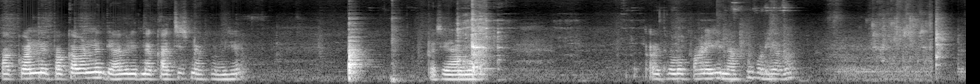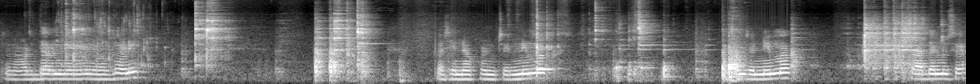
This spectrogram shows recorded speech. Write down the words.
પાકવાની પકાવવાની નથી, આવી રીતના કાચી જ નાખવાની છે. પછી આમાં હવે થોડું પાણીથી નાખવું પડે આમાં. અડદરને વઘાણી. પછી નાખવાનું છે નિમક. છે નિમક. સ્વાદ અનુસાર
